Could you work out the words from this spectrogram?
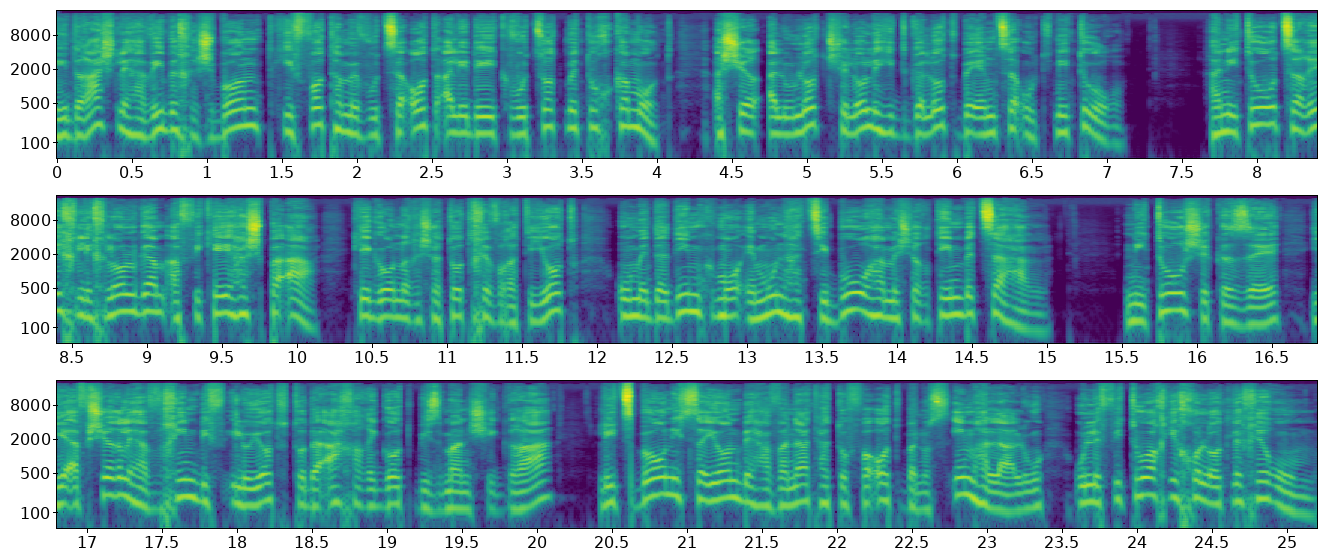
נדרש להביא בחשבון תקיפות המבוצעות על ידי קבוצות מתוחכמות, אשר עלולות שלא להתגלות באמצעות ניטור. הניטור צריך לכלול גם אפיקי השפעה, כגון רשתות חברתיות ומדדים כמו אמון הציבור המשרתים בצה"ל. ניטור שכזה יאפשר להבחין בפעילויות תודעה חריגות בזמן שגרה, לצבור ניסיון בהבנת התופעות בנושאים הללו ולפיתוח יכולות לחירום.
